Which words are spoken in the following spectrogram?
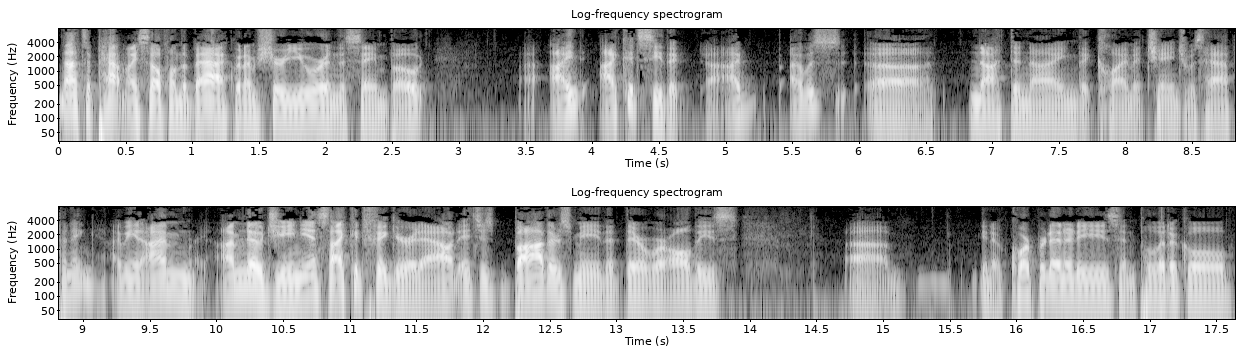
not to pat myself on the back, but I'm sure you were in the same boat. I I could see that I I was uh, not denying that climate change was happening. I mean, I'm right. I'm no genius. I could figure it out. It just bothers me that there were all these, uh, you know, corporate entities and political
